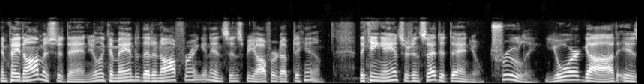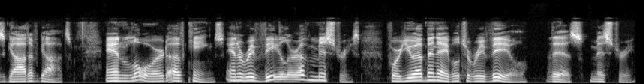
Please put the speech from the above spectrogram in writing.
and paid homage to Daniel and commanded that an offering and incense be offered up to him. The king answered and said to Daniel, Truly, your God is God of gods and Lord of kings and a revealer of mysteries, for you have been able to reveal this mystery.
